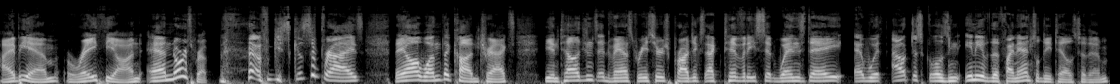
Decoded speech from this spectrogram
IBM, Raytheon, and Northrop. Surprise! They all won the contracts. The Intelligence Advanced Research Project's activity said Wednesday, uh, without disclosing any of the financial details to them,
